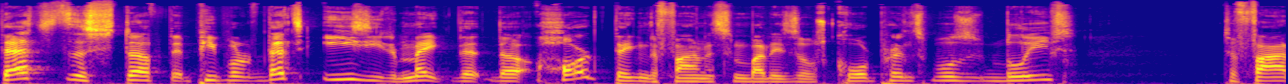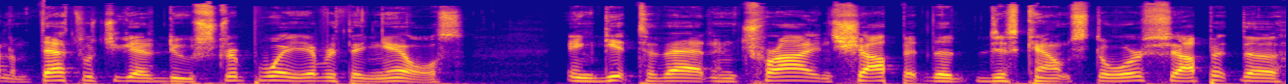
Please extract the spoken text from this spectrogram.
that's the stuff that people. That's easy to make. That the hard thing to find in somebody is those core principles, and beliefs. To find them, that's what you got to do. Strip away everything else and get to that and try and shop at the discount stores, shop at the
